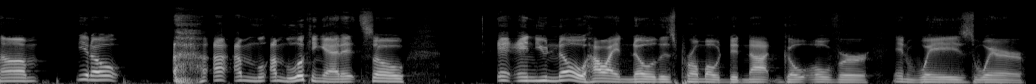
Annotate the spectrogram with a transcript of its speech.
um, you know, I, I'm I'm looking at it. So and, and, you know how I know this promo did not go over in ways where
